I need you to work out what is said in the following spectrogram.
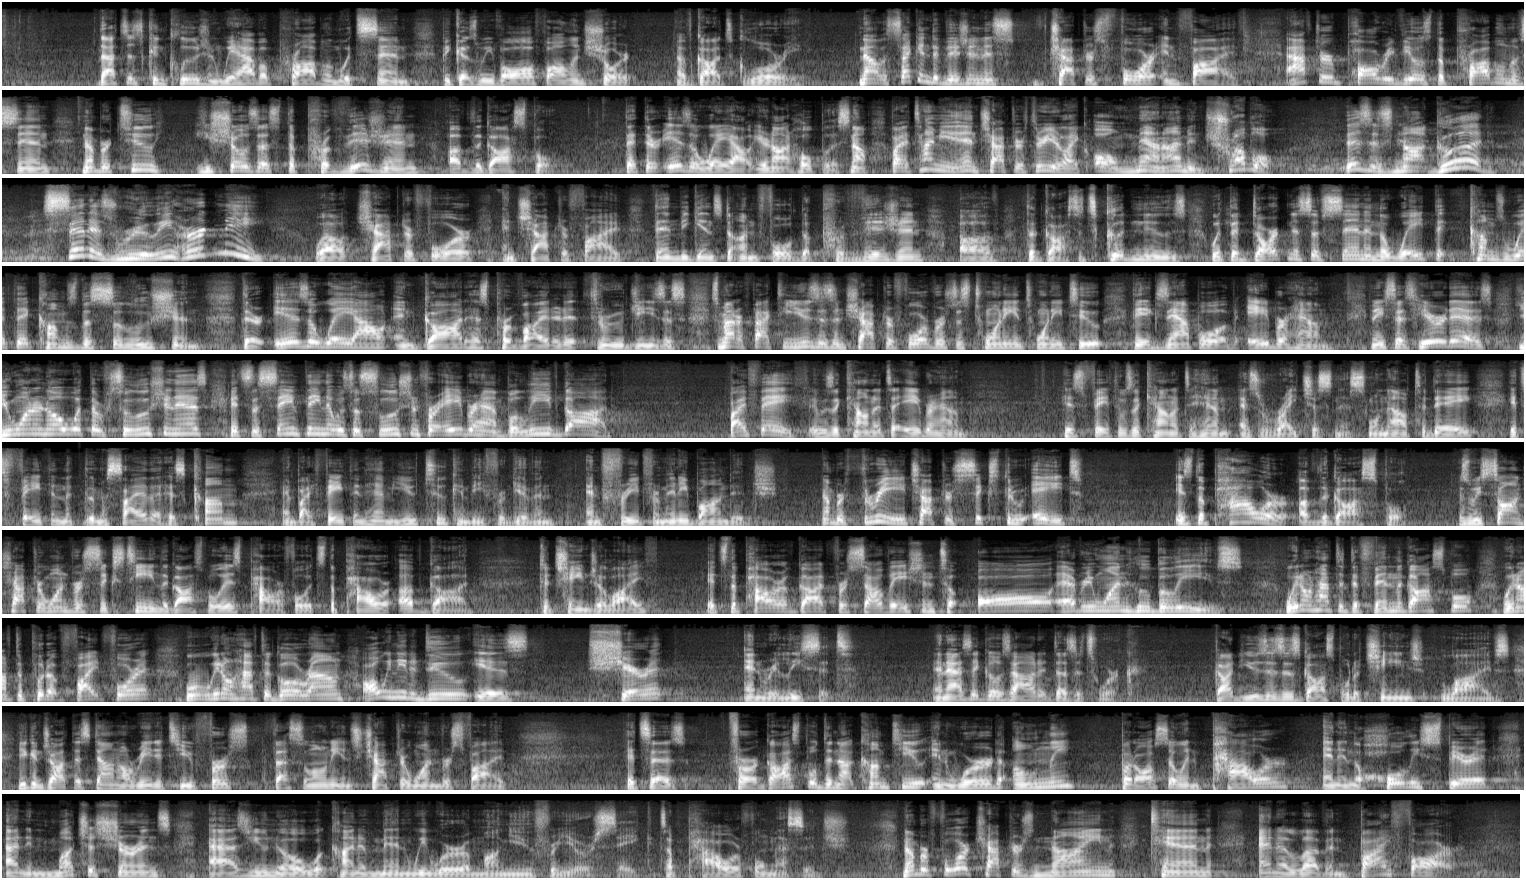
That's his conclusion. We have a problem with sin because we've all fallen short of God's glory. Now, the second division is chapters 4 and 5. After Paul reveals the problem of sin, number two, he shows us the provision of the gospel that there is a way out. You're not hopeless. Now, by the time you end chapter 3, you're like, oh man, I'm in trouble. This is not good. Sin has really hurt me. Well, chapter 4 and chapter 5 then begins to unfold the provision of the gospel. It's good news. With the darkness of sin and the weight that comes with it comes the solution. There is a way out, and God has provided it through Jesus. As a matter of fact, he uses in chapter 4, verses 20 and 22, the example of Abraham. And he says, Here it is. You want to know what the solution is? It's the same thing that was the solution for Abraham believe God. By faith, it was accounted to Abraham. His faith was accounted to him as righteousness. Well, now today, it's faith in the, the, Messiah that has come, and by faith in him, you too can be forgiven and freed from any bondage. Number three, chapter six through eight, is the power of the gospel. As we saw in chapter 1, verse 16, the gospel is powerful. It's the power of God to change a life. It's the power of God for salvation to all, everyone who believes. We don't have to defend the gospel. We don't have to put up fight for it. We don't have to go around. All we need to do is share it and release it. And as it goes out, it does its work. God uses his gospel to change lives. You can jot this down, I'll read it to you. 1 Thessalonians chapter 1 verse 5. It says, "For our gospel did not come to you in word only, but also in power and in the Holy Spirit and in much assurance, as you know what kind of men we were among you for your sake. It's a powerful message. Number four, chapters 9, 10, and 11. By far,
